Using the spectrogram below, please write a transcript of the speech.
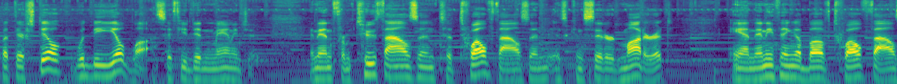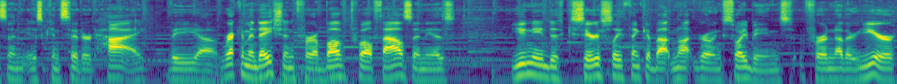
but there still would be yield loss if you didn't manage it. And then from 2,000 to 12,000 is considered moderate, and anything above 12,000 is considered high. The uh, recommendation for above 12,000 is you need to seriously think about not growing soybeans for another year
